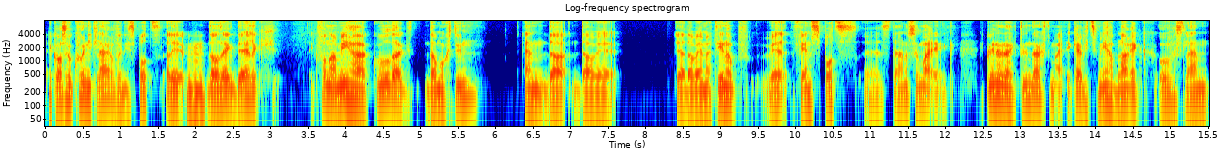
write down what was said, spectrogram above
Ik was ook gewoon niet klaar voor die spot. Allee, Mhm. dat was eigenlijk duidelijk. Ik vond dat mega cool dat ik dat mocht doen. En dat, dat, wij, ja, dat wij meteen op wij- fijne spots eh, staan of zo. Maar ik, ik weet nog dat ik toen dacht, maar ik heb iets mega belangrijk overslaan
